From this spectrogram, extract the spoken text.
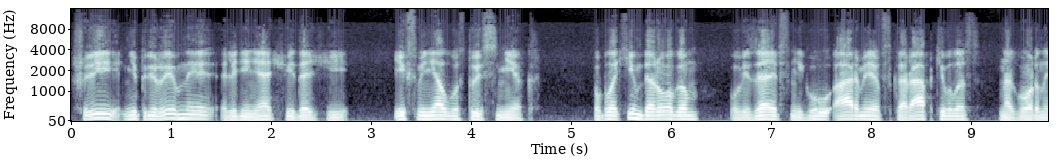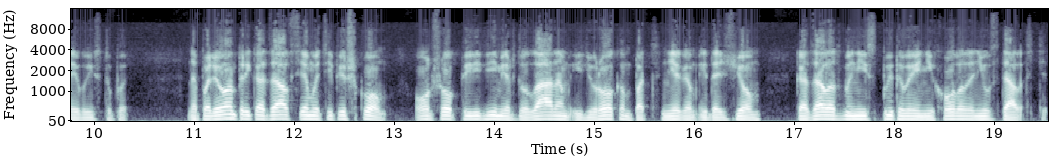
Шли непрерывные леденящие дожди, их сменял густой снег. По плохим дорогам, увязая в снегу, армия вскарабкивалась на горные выступы. Наполеон приказал всем идти пешком, он шел впереди между Ланом и Дюроком под снегом и дождем, казалось бы, не испытывая ни холода, ни усталости.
